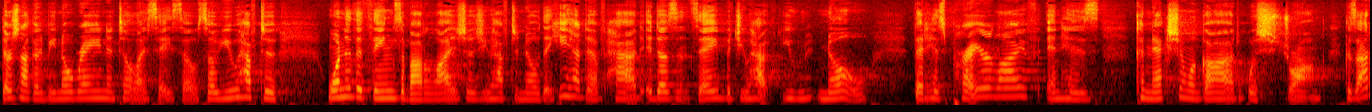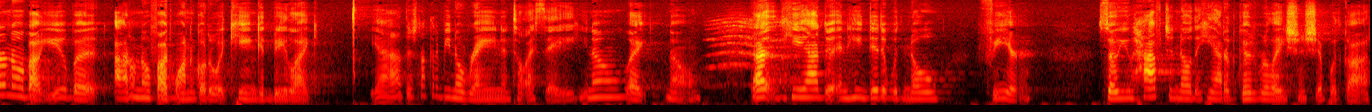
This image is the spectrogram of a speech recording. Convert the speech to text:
there's not going to be no rain until I say so. So you have to, one of the things about Elijah is you have to know that he had to have had, it doesn't say, but you have, you know that his prayer life and his connection with God was strong. Because I don't know about you, but I don't know if I'd want to go to a king and be like, yeah, there's not going to be no rain until I say, you know, like, no. That he had to, and he did it with no fear. So you have to know that he had a good relationship with God.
